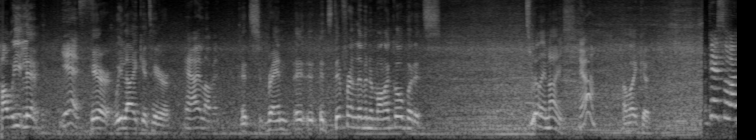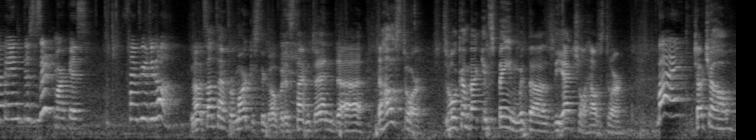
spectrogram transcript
how we live Yes. here. We like it here. Yeah, I love it. It's ran. It, it- it's different living in Monaco, but it's it's really nice. Yeah. I like it. Okay, so I think this is it, Marcus. It's time for you to go. No, it's not time for Marcus to go, but it's time to end uh, the house tour. So we'll come back in Spain with uh, the actual house tour. Bye! Ciao, ciao.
